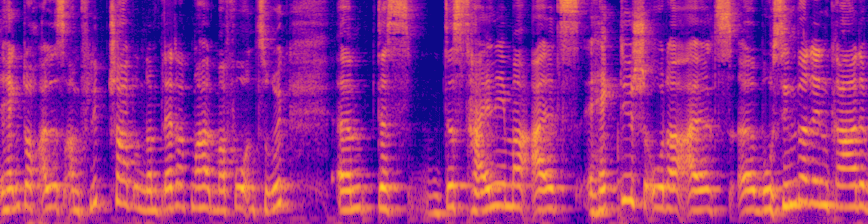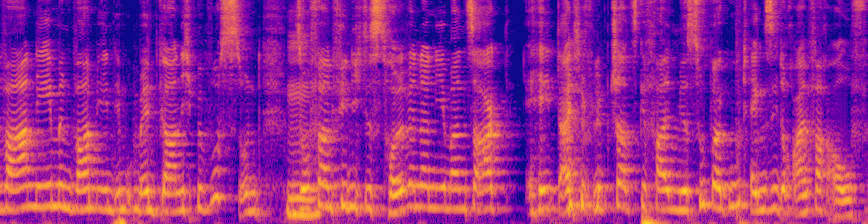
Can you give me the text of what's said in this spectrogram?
hängt doch alles am Flipchart und dann blättert man halt mal vor und zurück, ähm, dass das Teilnehmer als hektisch oder als äh, wo sind wir denn gerade wahrnehmen, war mir in dem Moment gar nicht bewusst. Und insofern finde ich das toll, wenn dann jemand sagt, hey, deine Flipcharts gefallen mir super gut, hängen sie doch einfach auf.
